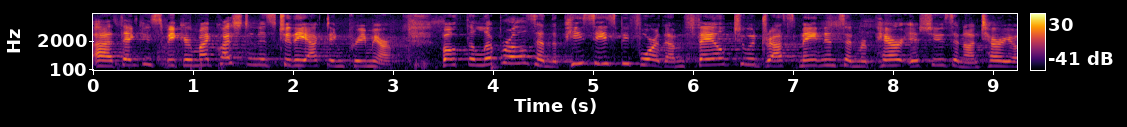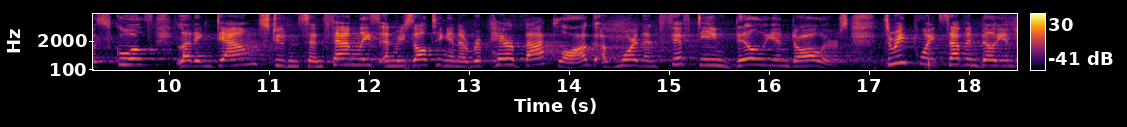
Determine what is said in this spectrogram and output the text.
Uh, thank you, Speaker. My question is to the acting premier. Both the Liberals and the PCs before them failed to address maintenance and repair issues in Ontario schools, letting down students and families and resulting in a repair backlog of more than $15 billion. $3.7 billion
